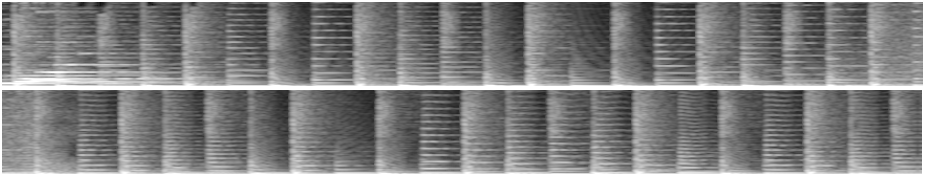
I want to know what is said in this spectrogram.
Bye.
